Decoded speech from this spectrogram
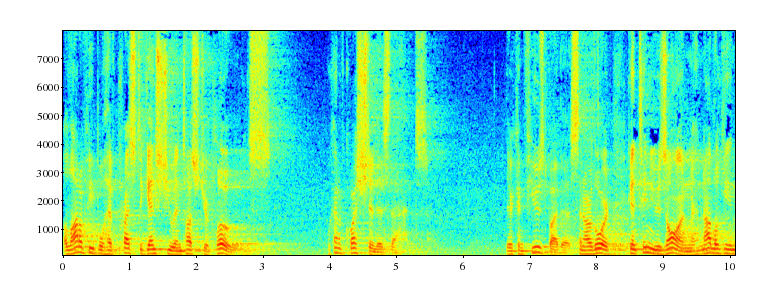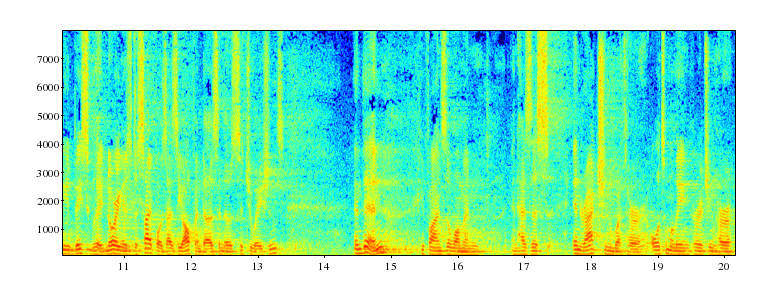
A lot of people have pressed against you and touched your clothes. What kind of question is that? They're confused by this. And our Lord continues on, not looking, basically ignoring his disciples as he often does in those situations. And then he finds the woman and has this interaction with her, ultimately encouraging her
